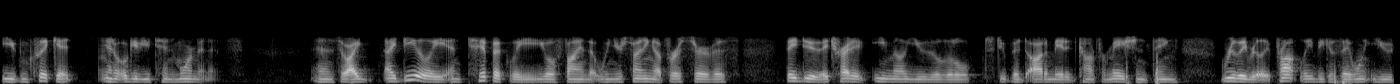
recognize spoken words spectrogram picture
You can click it, and it will give you 10 more minutes. And so, I, ideally and typically, you'll find that when you're signing up for a service, they do. They try to email you the little stupid automated confirmation thing really, really promptly because they want you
